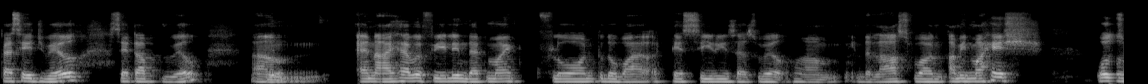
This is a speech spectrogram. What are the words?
passage well, set up well, um, and I have a feeling that might flow on to the test series as well. Um, in the last one, I mean Mahesh was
